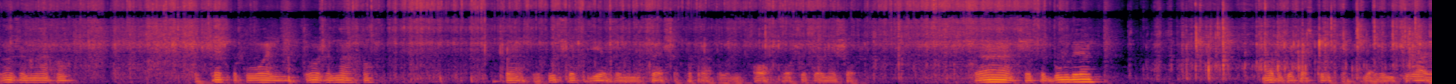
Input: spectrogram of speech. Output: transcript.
Теж напил. Це теж пакування, теж напил. Так, і тут щось є вже мені перше потрапило. О, о, щось я знайшов. Так, що це буде? Мабуть, якась кружка. Я вже відчуваю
